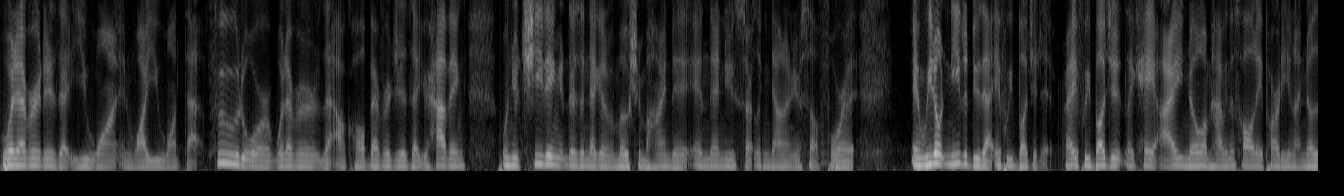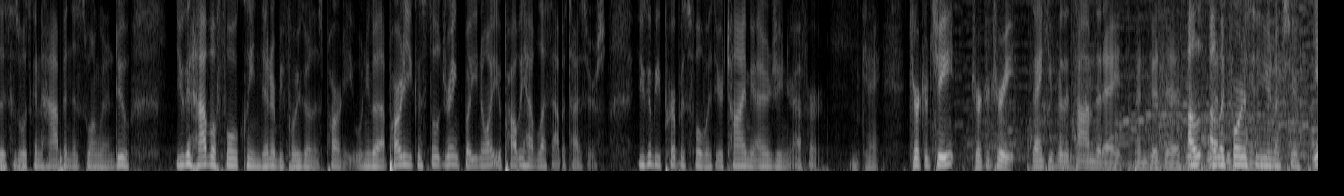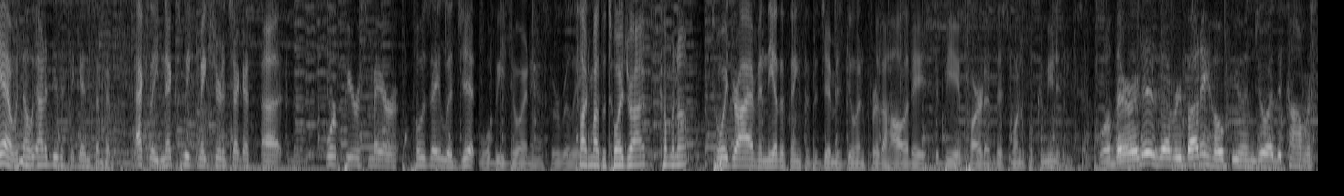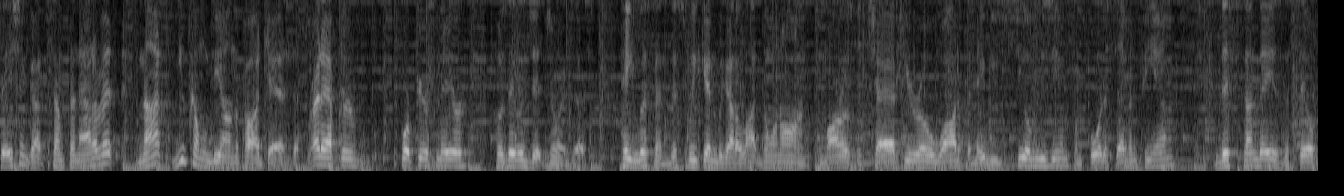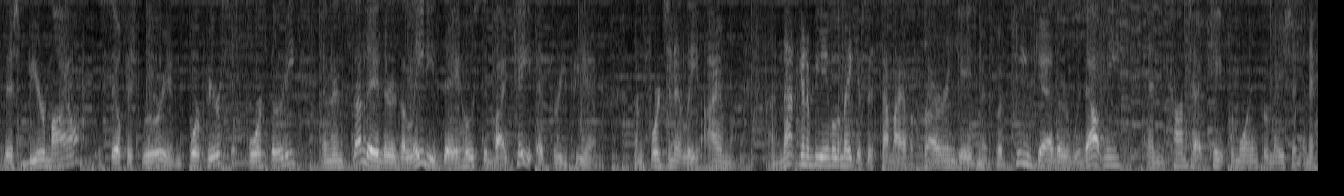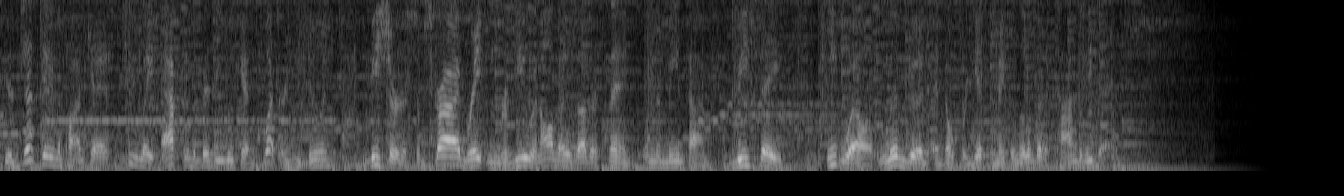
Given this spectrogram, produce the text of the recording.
whatever it is that you want and why you want that food or whatever the alcohol beverage is that you're having when you're cheating there's a negative emotion behind it and then you start looking down on yourself for it and we don't need to do that if we budget it right if we budget like hey i know i'm having this holiday party and i know this is what's going to happen this is what i'm going to do you can have a full clean dinner before you go to this party. When you go to that party, you can still drink, but you know what? You'll probably have less appetizers. You can be purposeful with your time, your energy, and your effort. Okay. Trick or treat, trick or treat. Thank you for the time today. It's been good to. I'll, I look forward to seeing you next year. Yeah, we know we got to do this again sometime. Actually, next week, make sure to check us. Uh, Fort Pierce Mayor Jose Legit will be joining us. We're really Talking about the toy drive coming up. toy drive and the other things that the gym is doing for the holidays to be a part of this wonderful community. So, well, there it is, everybody. Hope you enjoyed the conversation, got something out of it. If not, you come and be on the podcast right after Fort Pierce Mayor Jose Legit joins us. Hey, listen, this weekend we got a lot going on. Tomorrow's the Chad Hero WOD at the Navy SEAL Museum from 4 to 7 p.m. This Sunday is the Sailfish Beer Mile, the Sailfish Brewery in Fort Pierce at 4:30, and then Sunday there is a Ladies' Day hosted by Kate at 3 p.m. Unfortunately, I am uh, not going to be able to make it this time. I have a prior engagement, but please gather without me and contact Kate for more information. And if you're just getting the podcast too late after the busy weekend, what are you doing? Be sure to subscribe, rate, and review, and all those other things. In the meantime, be safe, eat well, live good, and don't forget to make a little bit of time to be bad.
